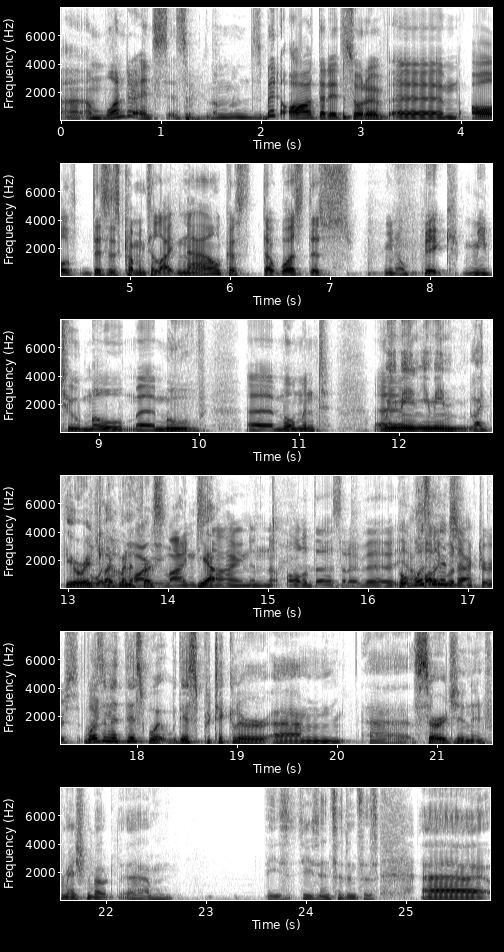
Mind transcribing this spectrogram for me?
I, I'm wondering. It's it's a, um, it's a bit odd that it's sort of um, all this is coming to light now because there was this you know big Me Too mo- uh, move uh, moment. Well, you uh, mean you mean like the original, like when it first? Weinstein and all of the sort of uh, yeah, Hollywood it- actors. Wasn't it this w- this particular um, uh, surge in information about um, these these incidences? Uh,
